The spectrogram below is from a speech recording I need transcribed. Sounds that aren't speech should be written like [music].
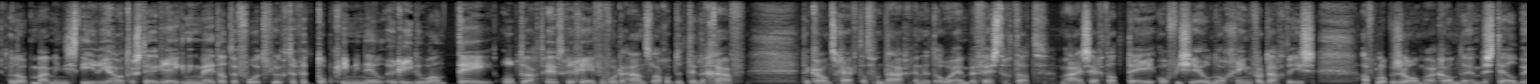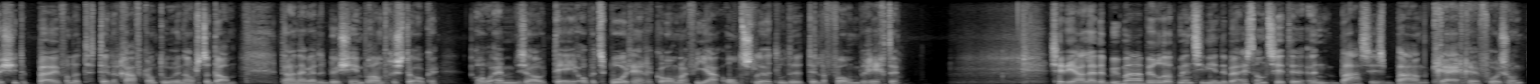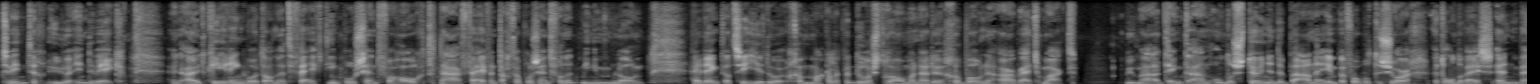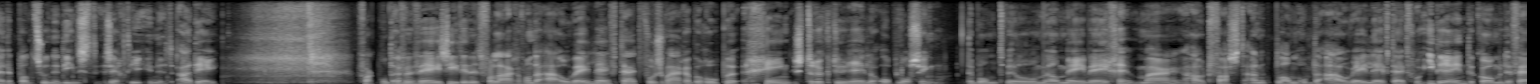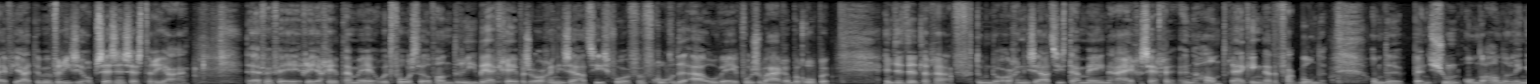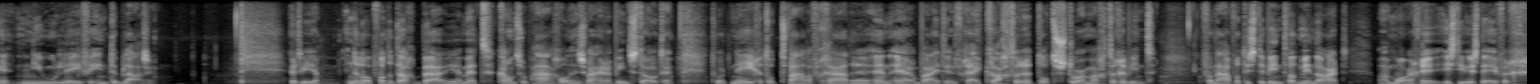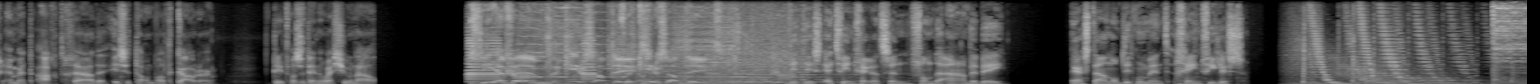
Het Openbaar Ministerie houdt er sterk rekening mee... dat de voortvluchtige topcrimineel Ridouan T. opdracht heeft gegeven voor de aanslag op de Telegraaf. De krant schrijft dat vandaag en het OM bevestigt dat. Maar zegt dat T. officieel nog geen verdachte is. Afgelopen zomer ramde een bestelbusje de pui van het Telegraafkantoor in Amsterdam. Daarna werd het busje in brand gestoken. OM zou T. op het spoor zijn gekomen via ontsleutelde telefoonberichten. CDA-leider Buma wil dat mensen die in de bijstand zitten... een basisbaan krijgen voor zo'n 20 uur in de week. Hun uitkering wordt dan met 15% verhoogd... naar 85% van het minimumloon. Hij denkt dat ze hierdoor gemakkelijker doorstromen... naar de gewone arbeidsmarkt. Buma denkt aan ondersteunende banen in bijvoorbeeld de zorg, het onderwijs en bij de plantsoenendienst, zegt hij in het AD. Vakbond FNV ziet in het verlagen van de AOW-leeftijd voor zware beroepen geen structurele oplossing. De bond wil wel meewegen, maar houdt vast aan het plan om de AOW-leeftijd voor iedereen de komende vijf jaar te bevriezen op 66 jaar. De FNV reageert daarmee op het voorstel van drie werkgeversorganisaties voor vervroegde AOW voor zware beroepen. In de Telegraaf doen de organisaties daarmee naar eigen zeggen een handreiking naar de vakbonden om de pensioenonderhandelingen nieuw leven in te blazen. Het weer. In de loop van de dag buien met kans op hagel en zware windstoten. Het wordt 9 tot 12 graden en er waait een vrij krachtige tot stormachtige wind. Vanavond is de wind wat minder hard, maar morgen is die weer stevig... en met 8 graden is het dan wat kouder. Dit was het NOS Journaal. ZFM, verkeersupdate. verkeersupdate. Dit is Edwin Gerritsen van de ANWB. Er staan op dit moment geen files.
